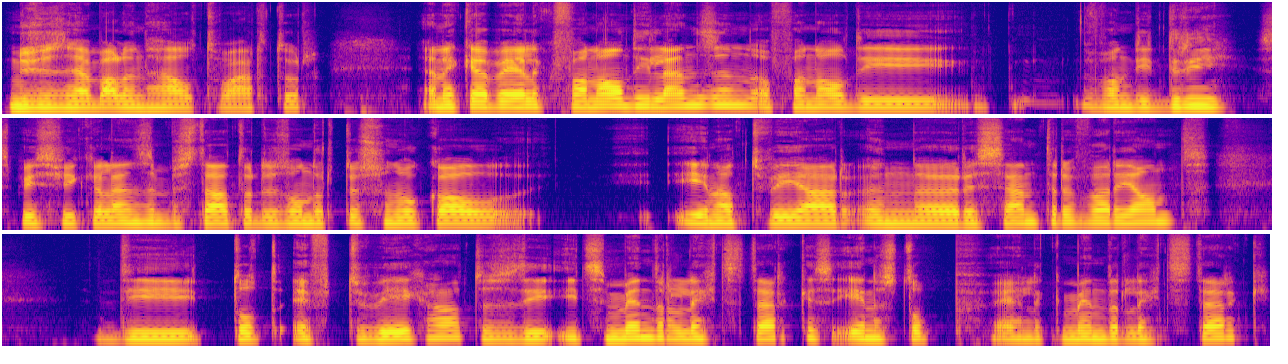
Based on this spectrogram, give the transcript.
Nu, ze zijn wel een held waard hoor. En ik heb eigenlijk van al die lenzen, of van al die, van die drie specifieke lenzen, bestaat er dus ondertussen ook al 1 à 2 jaar een uh, recentere variant die tot F2 gaat, dus die iets minder lichtsterk is. Ene stop eigenlijk minder lichtsterk.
